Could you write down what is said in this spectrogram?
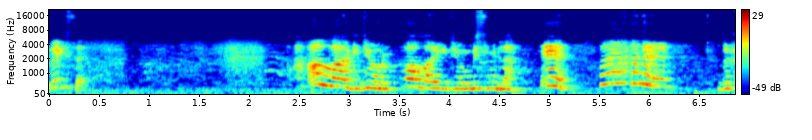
Neyse. Allah gidiyorum. Vallahi gidiyorum. Bismillah. Eh. Dur.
